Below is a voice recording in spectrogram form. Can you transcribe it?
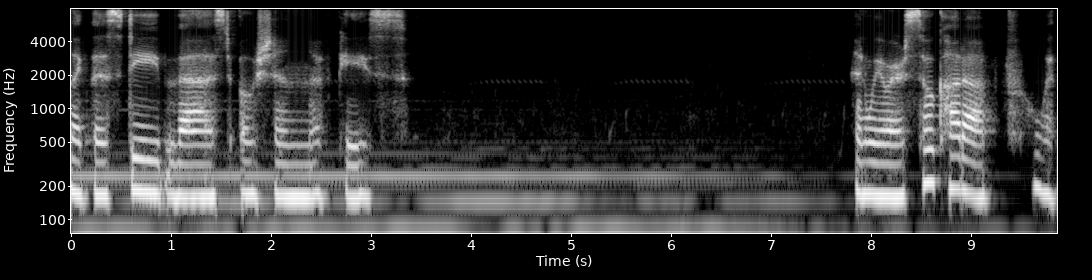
Like this deep, vast ocean of peace. And we were so caught up with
